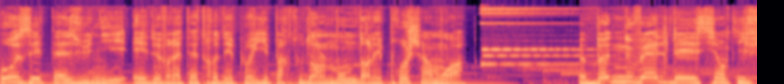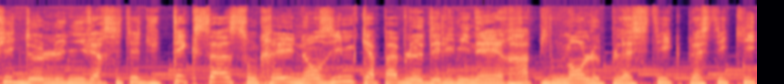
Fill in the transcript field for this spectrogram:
aux États-Unis et devrait être déployé partout dans le monde dans les prochains mois. Bonne nouvelle, des scientifiques de l'université du Texas ont créé une enzyme capable d'éliminer rapidement le plastique, plastique qui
